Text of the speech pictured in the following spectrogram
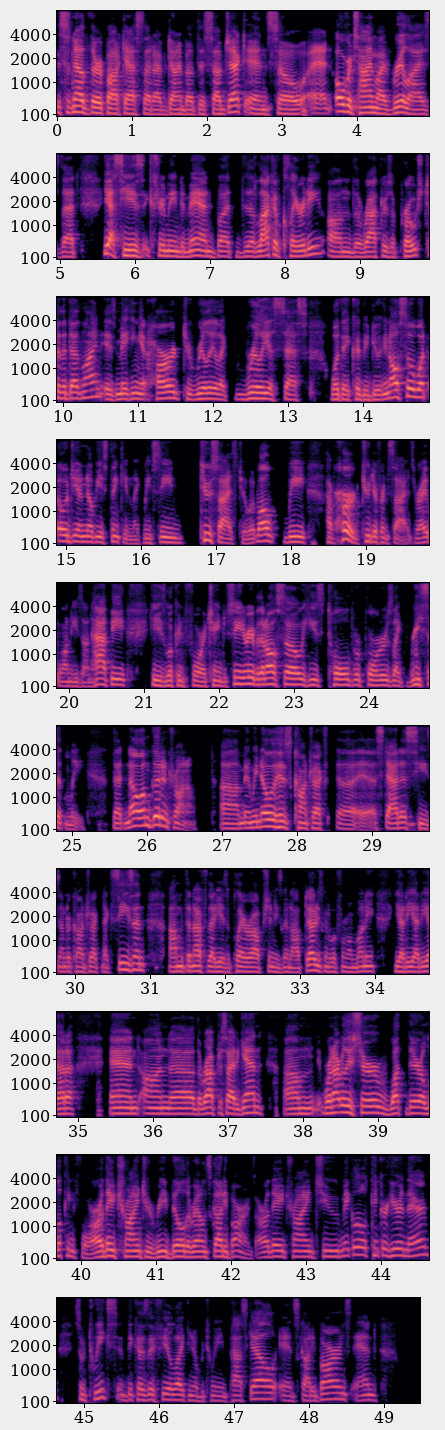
this is now the third podcast that I've done about this subject. And so, mm-hmm. and over time, I've realized that yes, he is extremely in demand, but the lack of clarity on the Raptors' approach to the deadline is making it hard to really, like, really assess what they could be doing and also what OG Anunoby is thinking. Like, we've seen two sides to it. Well, we have heard two different sides, right? One, he's unhappy, he's looking for a change of scenery, but then also he's told reporters like recently that no, I'm good in Toronto. Um, and we know his contract uh, status. He's under contract next season. Um, then after that, he has a player option. He's going to opt out. He's going to look for more money, yada, yada, yada. And on uh, the Raptor side, again, um, we're not really sure what they're looking for. Are they trying to rebuild around Scottie Barnes? Are they trying to make a little tinker here and there, some tweaks because they feel like, you know, between Pascal and Scottie Barnes and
